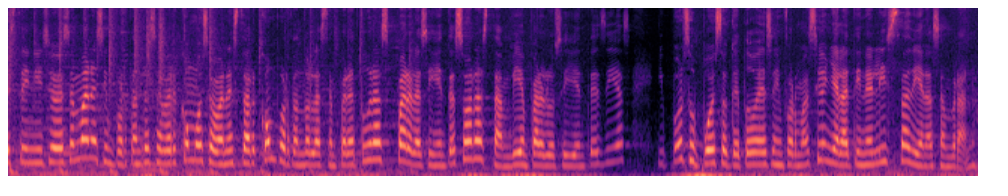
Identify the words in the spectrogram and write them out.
Este inicio de semana es importante saber cómo se van a estar comportando las temperaturas para las siguientes horas, también para los siguientes días. Y por supuesto que toda esa información ya la tiene lista Diana Zambrano.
